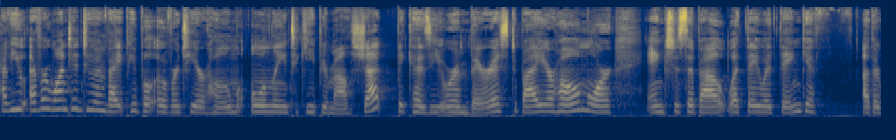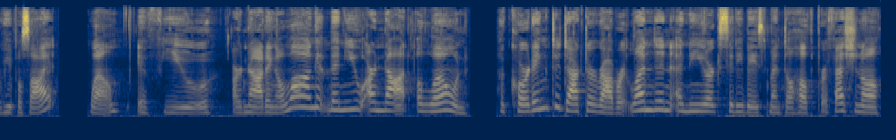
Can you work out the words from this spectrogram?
Have you ever wanted to invite people over to your home only to keep your mouth shut because you were embarrassed by your home or anxious about what they would think if other people saw it? Well, if you are nodding along, then you are not alone. According to Dr. Robert London, a New York City based mental health professional,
